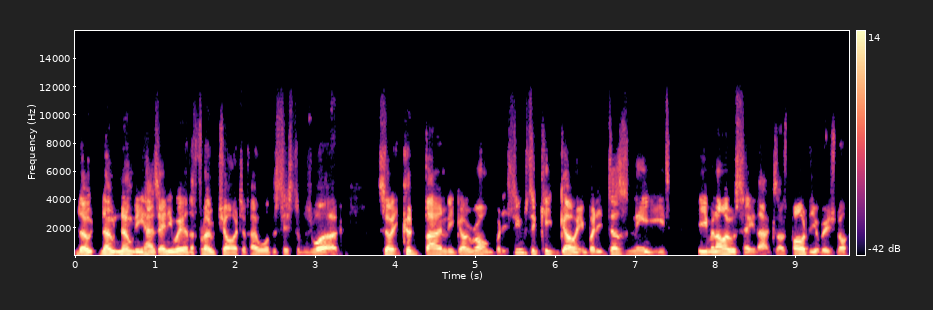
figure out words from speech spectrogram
no, no, nobody has anywhere the flow chart of how all the systems work. So it could badly go wrong, but it seems to keep going. But it does need, even I will say that because I was part of the original,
